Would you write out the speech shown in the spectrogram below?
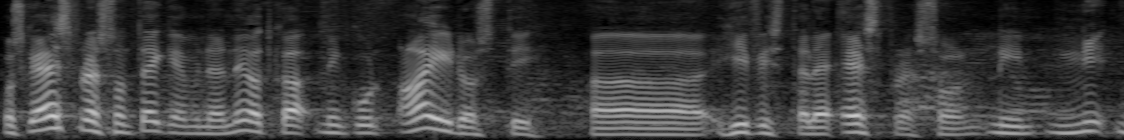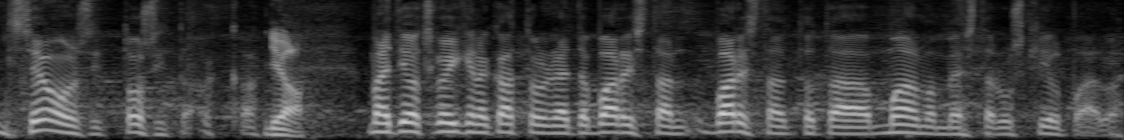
Koska espresson tekeminen, ne jotka niin kuin aidosti äh, hifistelee espresson, niin, niin se on sitten tosi tarkkaa. Joo. Mä en tiedä, ootko ikinä katsonut näitä baristan, baristan tota, maailmanmestaruuskilpailuja.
